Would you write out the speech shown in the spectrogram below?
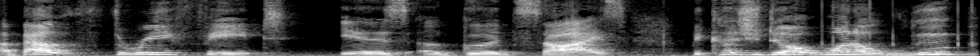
about three feet is a good size because you don't want to loop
